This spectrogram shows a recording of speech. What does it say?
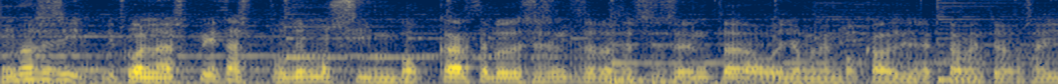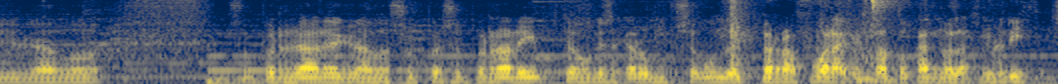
No sé si con las piezas podemos invocar 0 de 60, 0 de 60 o ya me lo he invocado directamente. Vamos a ir grado super rare, grado super super rare y tengo que sacar un segundo el perro afuera que está tocando las narices.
